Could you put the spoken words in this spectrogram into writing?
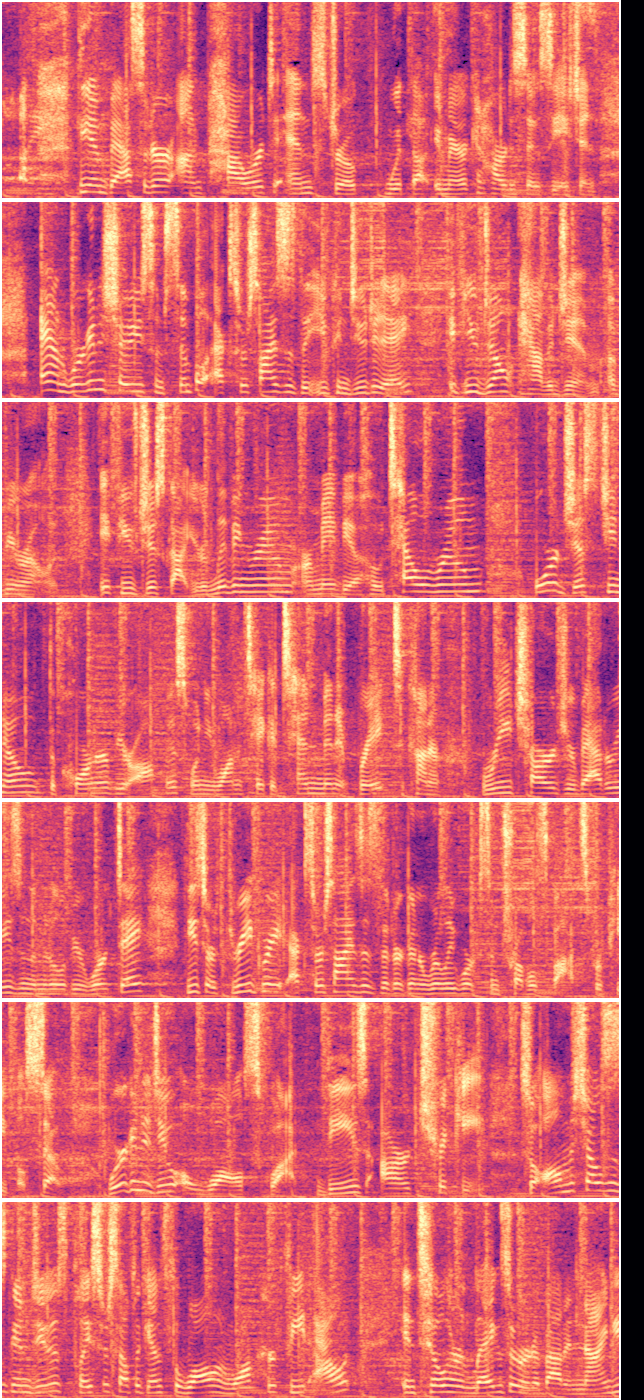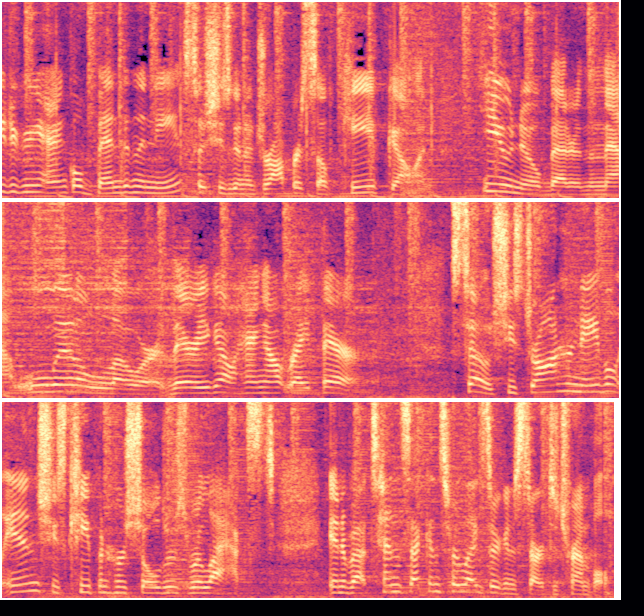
the ambassador on power to end stroke with the American Heart Association. And we're gonna show you some simple exercises that you can do today if you don't have a gym of your own. If you've just got your living room or maybe a hotel room or just, you know, the corner of your office when you wanna take a 10 minute break to kind of recharge your batteries in the middle of your workday. These are three great exercises that are gonna really work some trouble spots for people. So we're gonna do a wall squat. These are tricky. So all Michelle's is gonna do is place herself against the wall and walk her feet out until her legs are at about a 90 degree angle, bend in the knees. So she's gonna drop herself, keep going. You know better than that, little lower. There you go, hang out right there. So she's drawing her navel in, she's keeping her shoulders relaxed. In about 10 seconds, her legs are gonna start to tremble.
